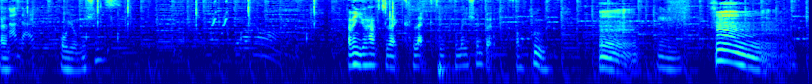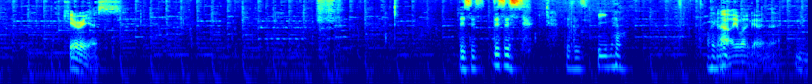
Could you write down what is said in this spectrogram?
uh, all your missions. I think you have to like collect information, but from who? Hmm. Hmm. Hmm. Curious. This is this is this is female. toilet. No, you won't go in there. Hmm.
